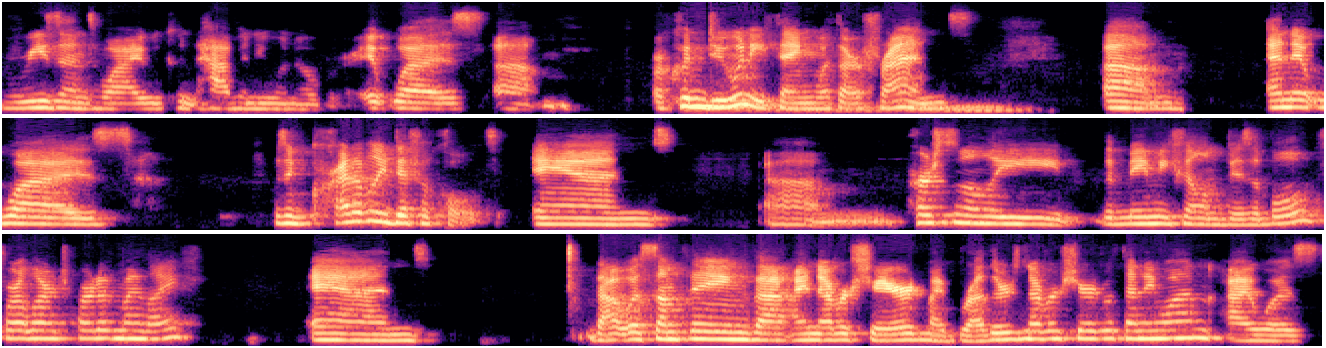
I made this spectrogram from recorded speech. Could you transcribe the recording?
reasons why we couldn't have anyone over. It was, um, or couldn't do anything with our friends. Um, and it was, it was incredibly difficult. And um, personally, that made me feel invisible for a large part of my life. And that was something that I never shared. My brothers never shared with anyone. I was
